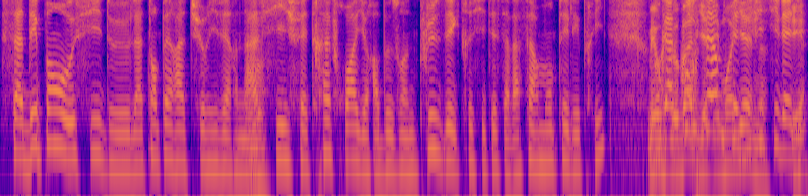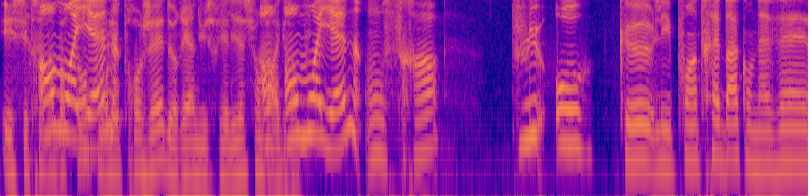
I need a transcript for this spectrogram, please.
Ça dépend aussi de la température hivernale. Hmm. S'il fait très froid, il y aura besoin de plus d'électricité. Ça va faire monter les prix. Mais Donc à court terme, c'est difficile à dire. Et, c'est très en important moyenne, pour le projet de réindustrialisation, par exemple. En moyenne, on sera plus haut que les points très bas qu'on avait,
